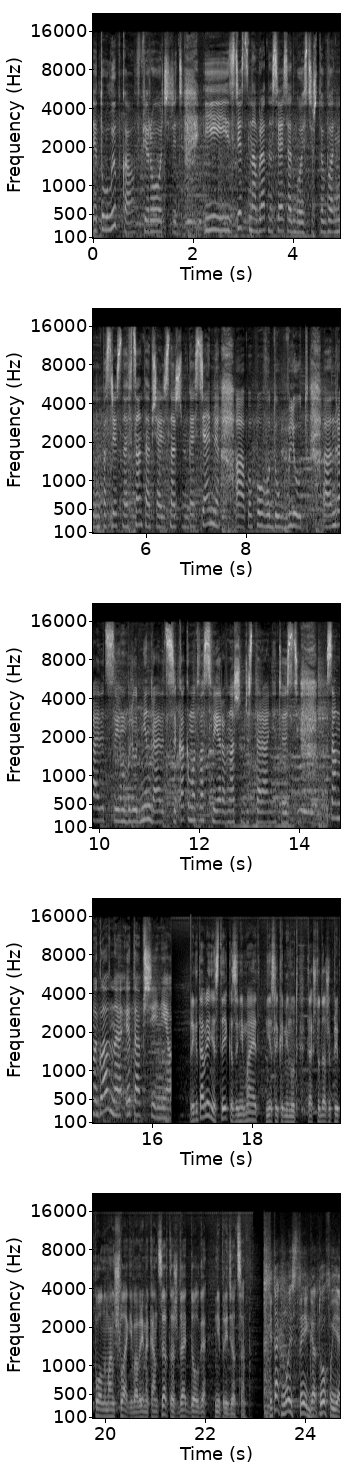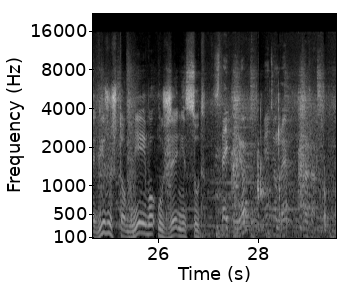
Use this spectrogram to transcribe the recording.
Это улыбка, в первую очередь, и, естественно, обратная связь от гостя, чтобы непосредственно официанты общались с нашими гостями а, по поводу блюд. А, нравится им блюд, не нравится, как им атмосфера в нашем ресторане. То есть самое главное – это общение. Приготовление стейка занимает несколько минут, так что даже при полном аншлаге во время концерта ждать долго не придется. Итак, мой стейк готов, и я вижу, что мне его уже несут. Стейк Нью-Йорк, медиум рэп, прожарка.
